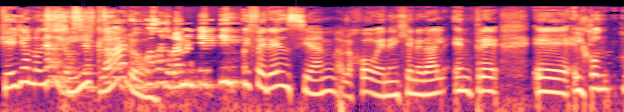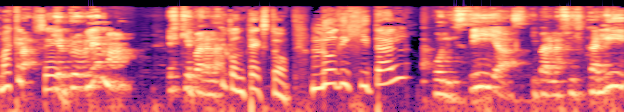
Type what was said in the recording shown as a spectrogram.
que ellos no dicen, sí, claro, cosas totalmente distintas. Diferencian a los jóvenes en general entre eh, el con, más que y el problema es que para el contexto, lo digital, policías y para la fiscalía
